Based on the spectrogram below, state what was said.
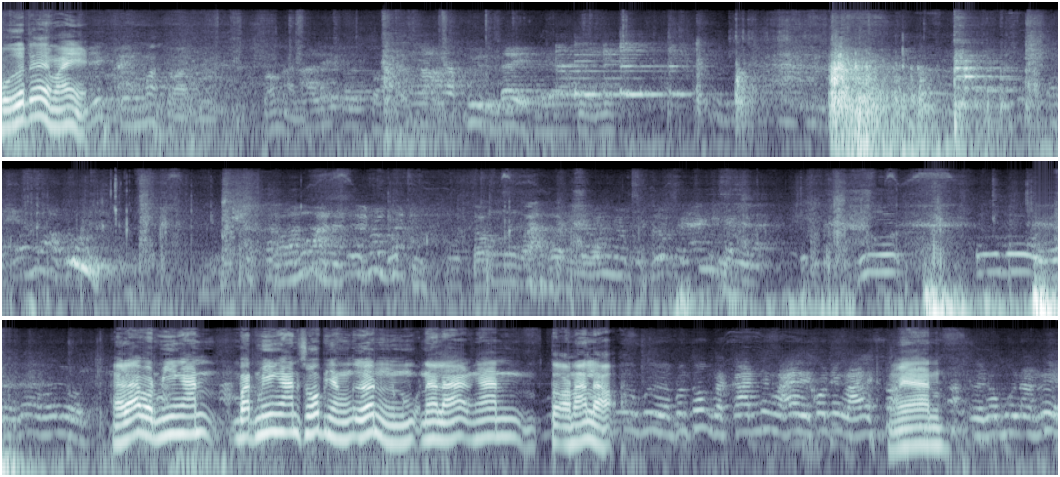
บืดได้ไหม อะไรบัดมีงานบัดมีงานศพอย่างเอิญนั่นแหละงานตอนนั้นแหล้วมันต้องจัดการยังไงคนยังไงแมนเออเรามือนั่นเลย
